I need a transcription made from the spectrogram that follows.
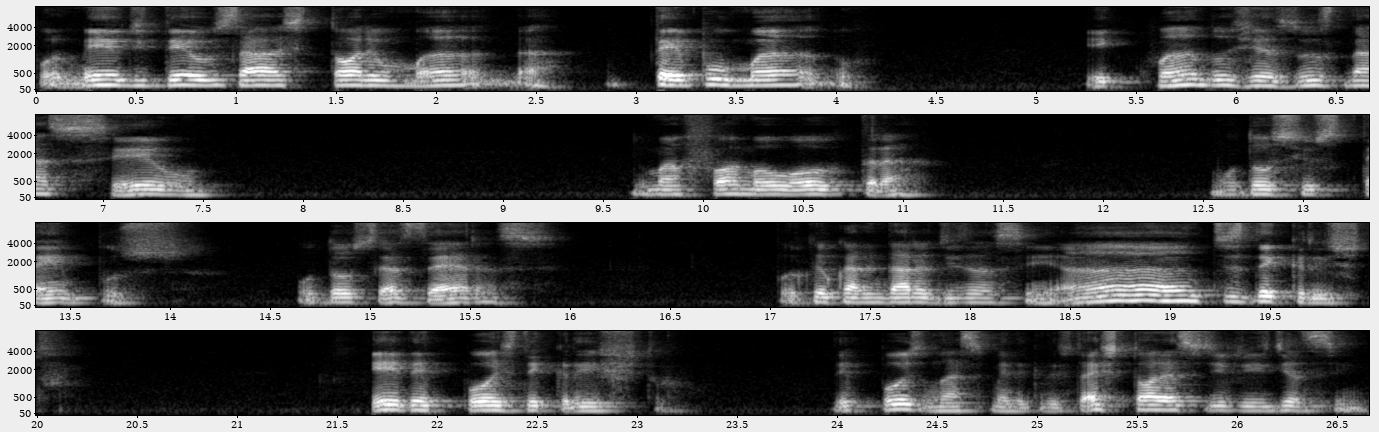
por meio de Deus a história humana, o tempo humano. E quando Jesus nasceu, de uma forma ou outra, mudou-se os tempos, mudou-se as eras, porque o calendário diz assim: antes de Cristo e depois de Cristo, depois do nascimento de Cristo. A história se divide assim.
